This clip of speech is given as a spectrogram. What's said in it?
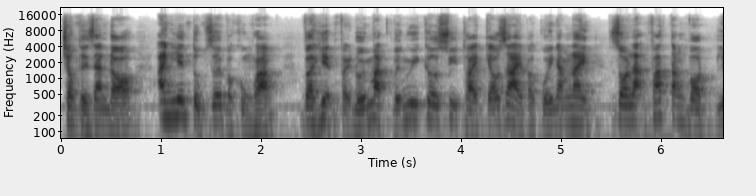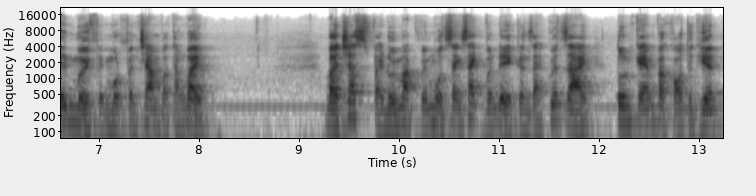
Trong thời gian đó, Anh liên tục rơi vào khủng hoảng và hiện phải đối mặt với nguy cơ suy thoái kéo dài vào cuối năm nay do lạm phát tăng vọt lên 10,1% vào tháng 7 bà Truss phải đối mặt với một danh sách vấn đề cần giải quyết dài, tốn kém và khó thực hiện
